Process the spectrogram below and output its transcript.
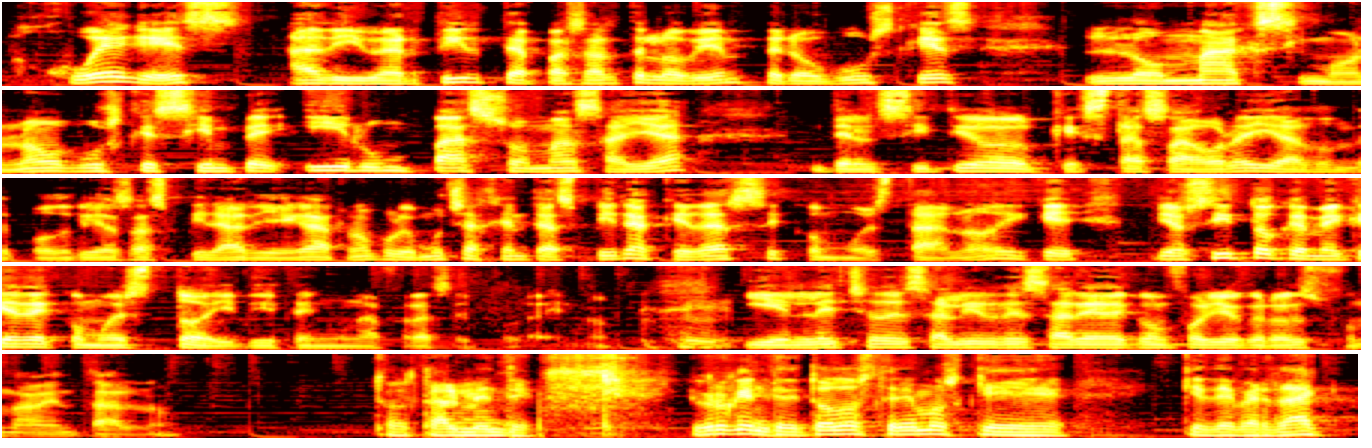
juegues a divertirte, a pasártelo bien, pero busques lo máximo, ¿no? Busques siempre ir un paso más allá del sitio que estás ahora y a donde podrías aspirar llegar, ¿no? Porque mucha gente aspira a quedarse como está, ¿no? Y que Diosito que me quede como estoy, dicen una frase por ahí, ¿no? Y el hecho de salir de esa área de confort yo creo que es fundamental, ¿no? Totalmente. Yo creo que entre todos tenemos que, de verdad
